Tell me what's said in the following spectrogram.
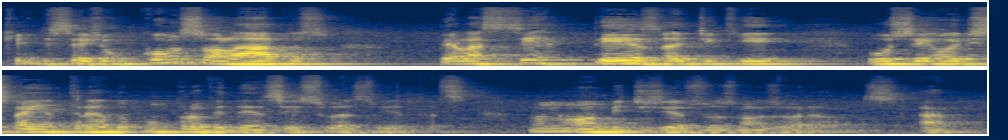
que eles sejam consolados pela certeza de que o Senhor está entrando com providência em suas vidas. No nome de Jesus nós oramos. Amém.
